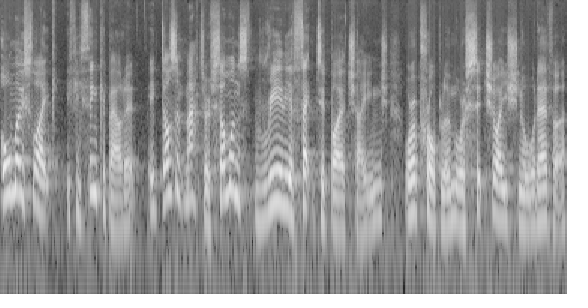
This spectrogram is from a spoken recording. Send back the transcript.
Almost like, if you think about it, it doesn't matter if someone's really affected by a change or a problem or a situation or whatever,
